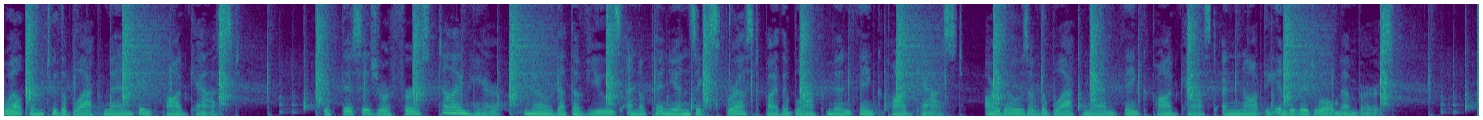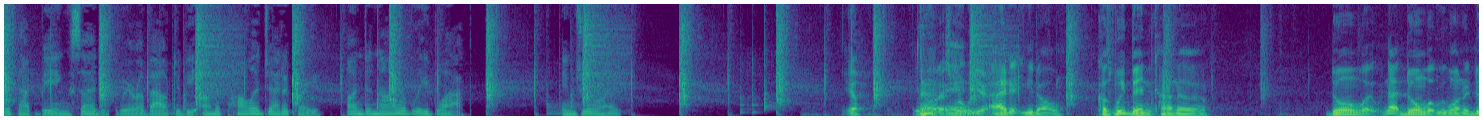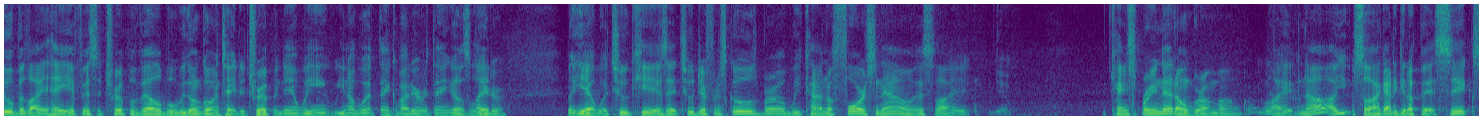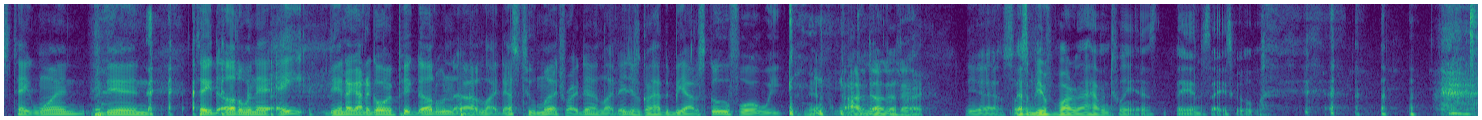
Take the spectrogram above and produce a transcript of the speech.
Welcome to the Black Men Think podcast. If this is your first time here, know that the views and opinions expressed by the Black Men Think podcast are those of the Black Men Think podcast and not the individual members. With that being said, we're about to be unapologetically, undeniably black. Enjoy. Yeah. You know, that's where we at. I, you know, because we've been kind of doing what, not doing what we want to do, but like, hey, if it's a trip available, we're gonna go and take the trip, and then we, you know, we'll think about everything else later. But yeah, with two kids at two different schools, bro, we kind of forced now. It's like, Yeah. can't spring that on grandma. I'm like, no, are you, so I got to get up at six, take one, and then take the other one at eight. Then I got to go and pick the other one. I'm like, that's too much right there. Like, they're just gonna have to be out of school for a week. I know that's right. yeah, so That's a beautiful part about having twins. They in the same school.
